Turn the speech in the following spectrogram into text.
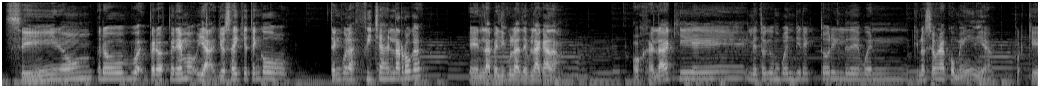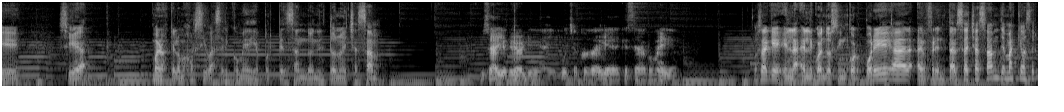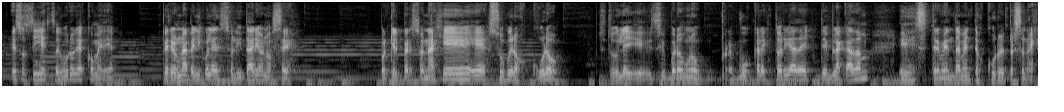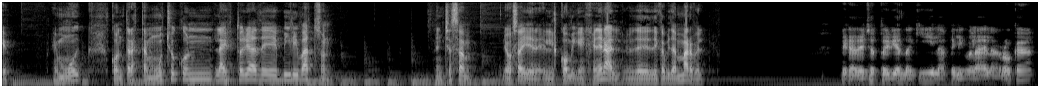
Sí, no, pero, pero esperemos. Ya, yo sé que tengo, tengo las fichas en la roca en la película de Black Adam. Ojalá que le toque un buen director y le dé buen. que no sea una comedia. Porque si. Bueno, es que a lo mejor sí va a ser comedia, porque pensando en el tono de Chazam. O sea, yo creo que hay muchas posibilidades de que sea comedia. O sea que cuando se incorpore a, enfrentarse a Chazam, de más que va a ser. Eso sí, seguro que es comedia. Pero en una película en solitario no sé. Porque el personaje es súper oscuro. Si, tú le, si uno rebusca la historia de, Black Adam, es tremendamente oscuro el personaje. Es muy. contrasta mucho con la historia de Billy Batson en Shazam. O sea, el, el cómic en general, de, Capitán Marvel. Mira, de hecho estoy viendo aquí la película de La Roca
